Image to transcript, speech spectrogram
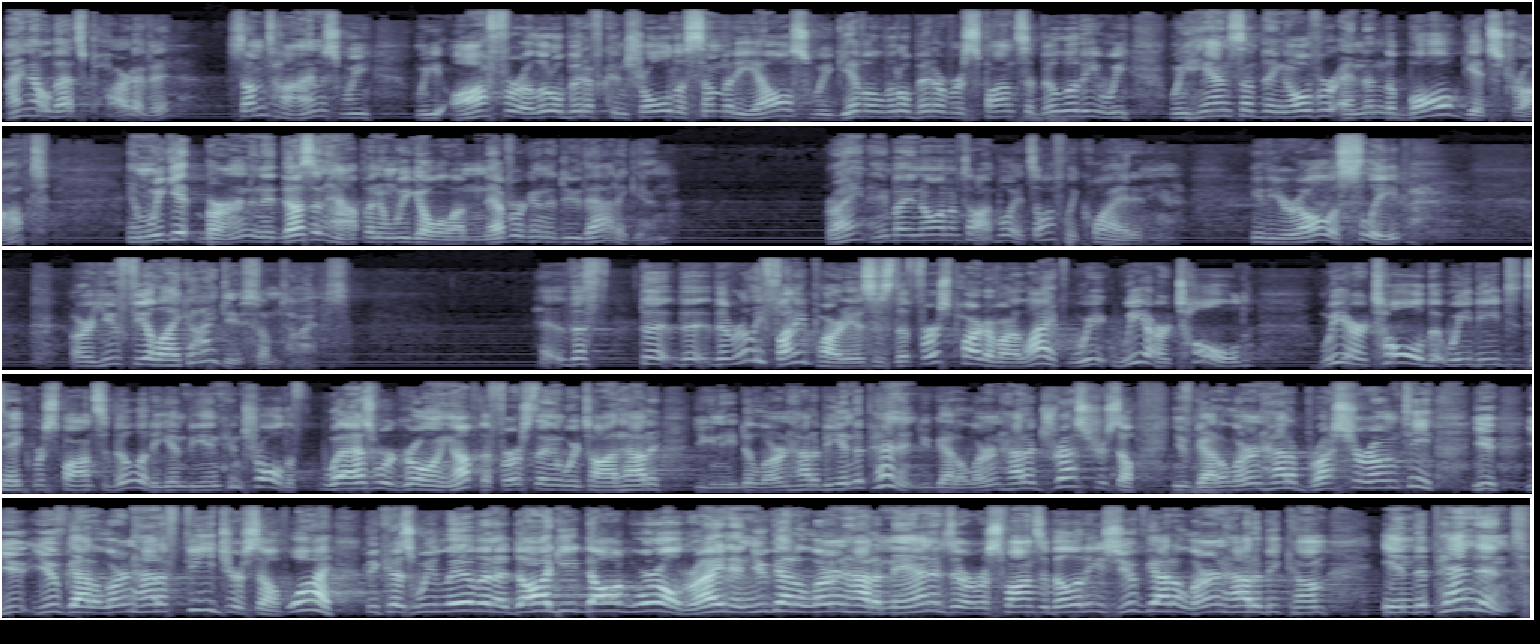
I know that's part of it. Sometimes we, we offer a little bit of control to somebody else, we give a little bit of responsibility, we, we hand something over, and then the ball gets dropped, and we get burned, and it doesn't happen, and we go, Well, I'm never going to do that again. Right? Anybody know what I'm talking? Boy, it's awfully quiet in here. Either you're all asleep, or you feel like I do sometimes. The, the, the, the really funny part is, is the first part of our life, we, we are told we are told that we need to take responsibility and be in control. As we're growing up, the first thing that we're taught how to, you need to learn how to be independent. You've got to learn how to dress yourself. You've got to learn how to brush your own teeth. You, you, you've got to learn how to feed yourself. Why? Because we live in a dog eat dog world, right? And you've got to learn how to manage their responsibilities. You've got to learn how to become independent.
